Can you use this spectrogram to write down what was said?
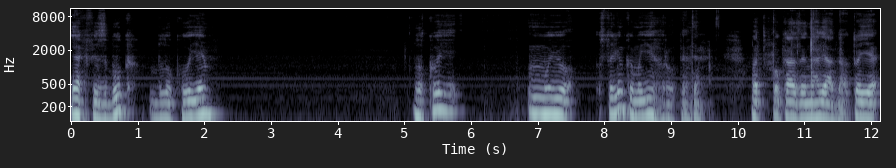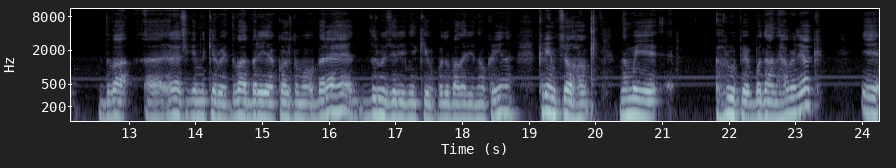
як Фейсбук блокує, блокує мою сторінку моїх групи. От показує наглядно. То є два е, речі, яким не керує, два береги кожному обереги, друзі рідні, які вподобала рідна Україна. Крім цього, на моїй групі Богдан Гавриляк і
